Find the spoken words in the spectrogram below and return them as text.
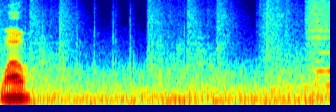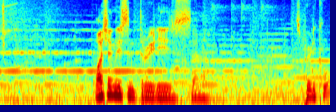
Wow. Watching this in 3D is uh, it's pretty cool.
